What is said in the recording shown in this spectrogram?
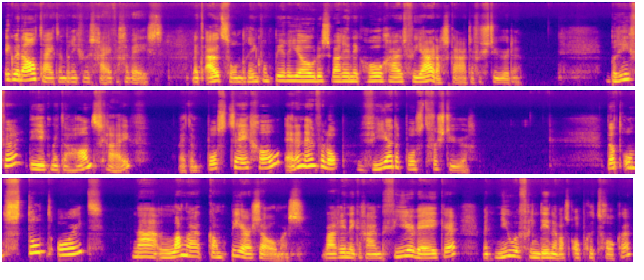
Ik ben altijd een brievenschrijver geweest, met uitzondering van periodes waarin ik hooguit verjaardagskaarten verstuurde. Brieven die ik met de hand schrijf, met een postzegel en een envelop via de post verstuur. Dat ontstond ooit na lange kampeerzomers, waarin ik ruim vier weken met nieuwe vriendinnen was opgetrokken,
